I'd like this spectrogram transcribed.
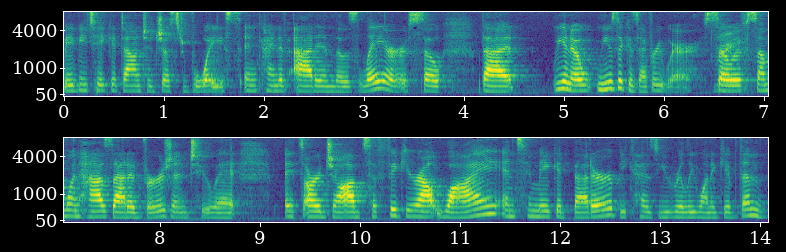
maybe take it down to just voice and kind of add in those layers so that, you know, music is everywhere. So right. if someone has that aversion to it, it's our job to figure out why and to make it better because you really want to give them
